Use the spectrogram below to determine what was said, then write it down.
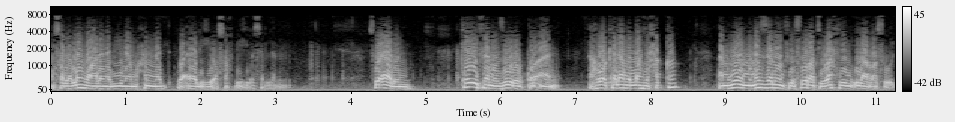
وصلى الله على نبينا محمد وآله وصحبه وسلم. سؤال كيف نزول القرآن؟ أهو كلام الله حقا؟ أم هو منزل في صورة وحي إلى الرسول؟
